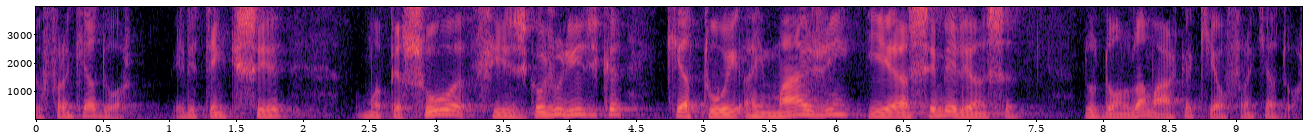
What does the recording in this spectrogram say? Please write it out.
do franqueador. Ele tem que ser uma pessoa física ou jurídica que atue a imagem e a semelhança do dono da marca, que é o franqueador.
